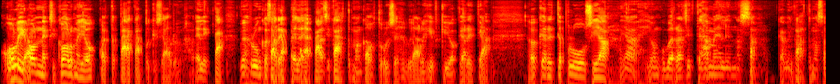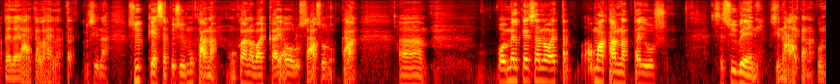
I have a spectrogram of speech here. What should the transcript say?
oli onneksi kolme joukkuetta pääkaupunkiseudulla. Eli myös runkosarjapelejä pääsi kahtamaan kohtuullisen hyvin. Oli Hifki Jokerit ja, Jokerit ja Blues ja, ja jonkun verran sitten Hämeenlinnassa kävin katsomassa pelejä aika lähellä, että siinä sykkeessä pysyy mukana, mukana vaikka ei Oulussa asunutkaan. Öö, voi melkein sanoa, että oma kannattajuus se syveni siinä aikana, kun,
